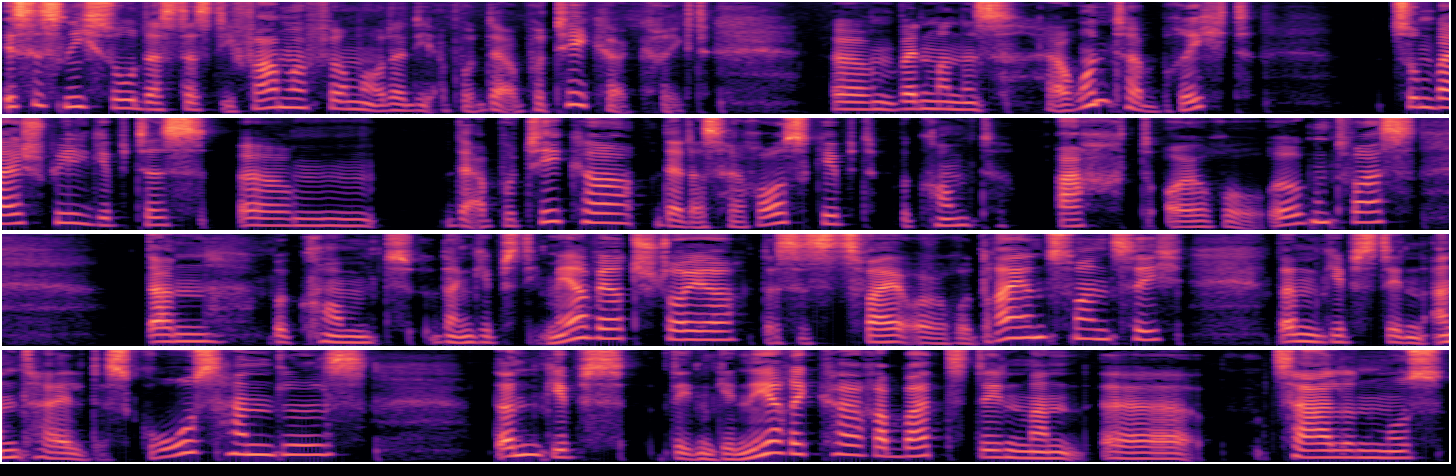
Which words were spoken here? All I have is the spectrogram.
ist es nicht so, dass das die Pharmafirma oder die, der Apotheker kriegt, ähm, wenn man es herunterbricht, zum Beispiel gibt es ähm, der Apotheker, der das herausgibt, bekommt acht Euro irgendwas. Dann bekommt, dann gibt's die Mehrwertsteuer, das ist 2,23 Euro. Dann gibt's den Anteil des Großhandels. Dann gibt's den Generika-Rabatt, den man äh, zahlen muss.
